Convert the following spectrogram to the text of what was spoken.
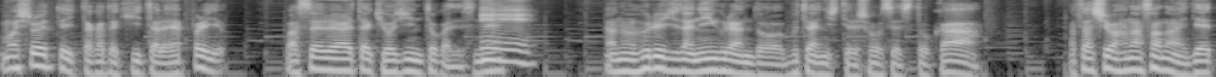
面白いって言った方聞いたらやっぱり忘れられた巨人とかですね、えーあの古い時代のイングランドを舞台にしている小説とか「私は話さないで」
